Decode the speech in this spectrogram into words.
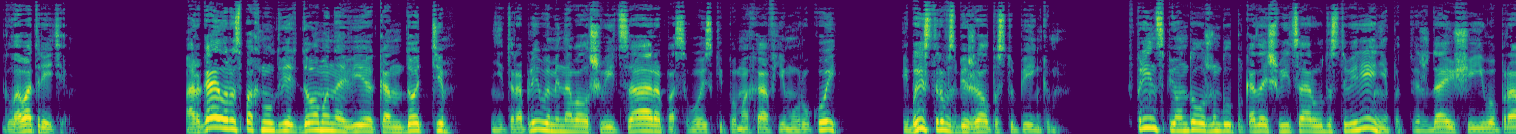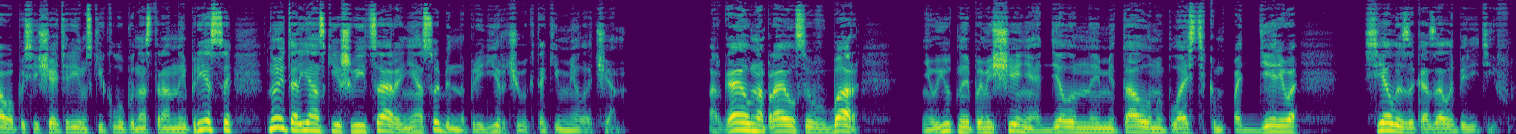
Глава третья. Аргайл распахнул дверь дома на Виа Кондотти, неторопливо миновал швейцара, по-свойски помахав ему рукой, и быстро взбежал по ступенькам. В принципе, он должен был показать швейцару удостоверение, подтверждающее его право посещать римский клуб иностранной прессы, но итальянские швейцары не особенно придирчивы к таким мелочам. Аргайл направился в бар, неуютное помещение, отделанное металлом и пластиком под дерево, сел и заказал аперитив.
